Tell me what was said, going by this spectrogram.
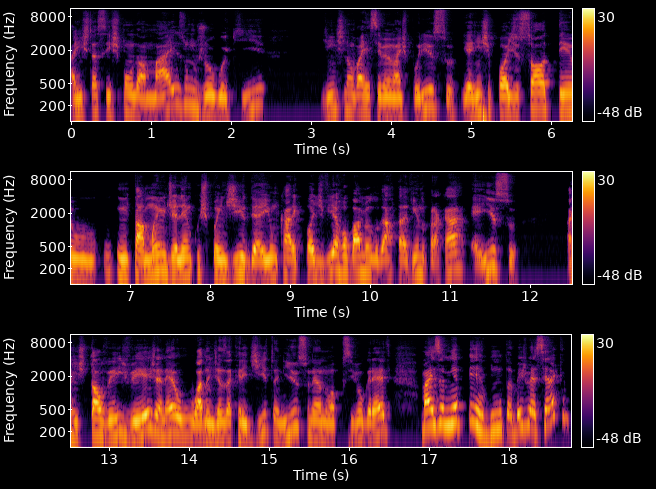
a gente está se expondo a mais um jogo aqui a gente não vai receber mais por isso, e a gente pode só ter o, um tamanho de elenco expandido, e aí um cara que pode vir a roubar meu lugar tá vindo para cá? É isso? A gente talvez veja, né? O Adam Jones acredita nisso, né? Numa possível greve. Mas a minha pergunta mesmo é: será que o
